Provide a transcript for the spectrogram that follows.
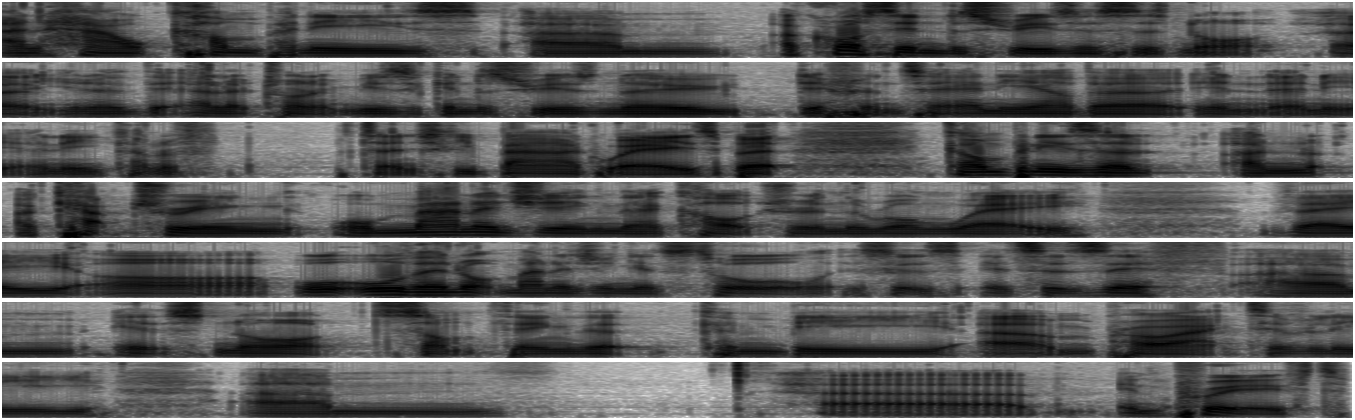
and how companies um, across industries, this is not, uh, you know, the electronic music industry is no different to any other in any any kind of potentially bad ways, but companies are, are, are capturing or managing their culture in the wrong way. They are, or, or they're not managing it at all. It's, as, it's as if um, it's not something that can be um, proactively um, uh, improved.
